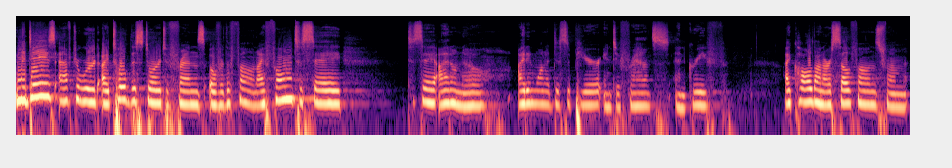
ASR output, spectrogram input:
In the days afterward, I told this story to friends over the phone. I phoned to say, to say, I don't know, I didn't want to disappear into France and grief. I called on our cell phones from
